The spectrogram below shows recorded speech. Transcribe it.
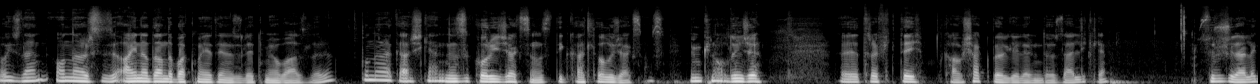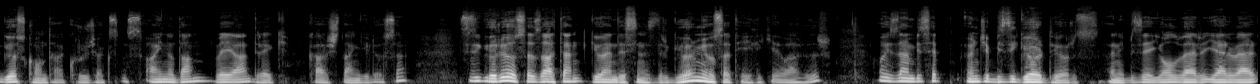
O yüzden onlar sizi aynadan da bakmaya tenezzül etmiyor bazıları. Bunlara karşı kendinizi koruyacaksınız, dikkatli olacaksınız. Mümkün olduğunca e, trafikte kavşak bölgelerinde özellikle sürücülerle göz kontağı kuracaksınız. Aynadan veya direkt karşıdan geliyorsa. Sizi görüyorsa zaten güvendesinizdir. Görmüyorsa tehlike vardır. O yüzden biz hep önce bizi gör diyoruz. Hani bize yol ver, yer ver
